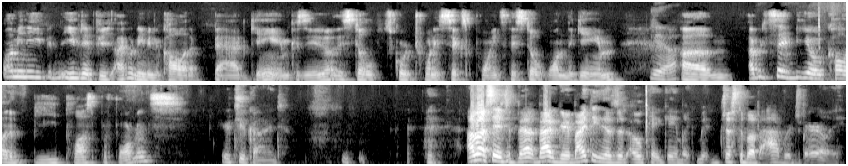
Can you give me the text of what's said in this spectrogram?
Well, I mean, even even if you, I wouldn't even call it a bad game because you know they still scored 26 points, they still won the game. Yeah. Um, I would say you know call it a B plus performance. You're too kind. I'm not saying it's a bad, bad game, but I think it was an okay game, like just above average, barely.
